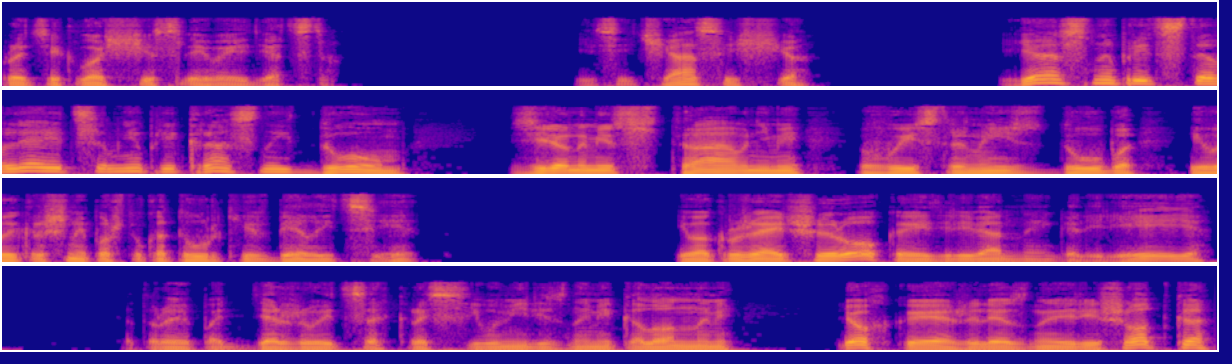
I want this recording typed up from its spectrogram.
протекло счастливое детство. И сейчас еще ясно представляется мне прекрасный дом с зелеными ставнями, выстроенный из дуба и выкрашенный по штукатурке в белый цвет. Его окружает широкая деревянная галерея, которая поддерживается красивыми резными колоннами. Легкая железная решетка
